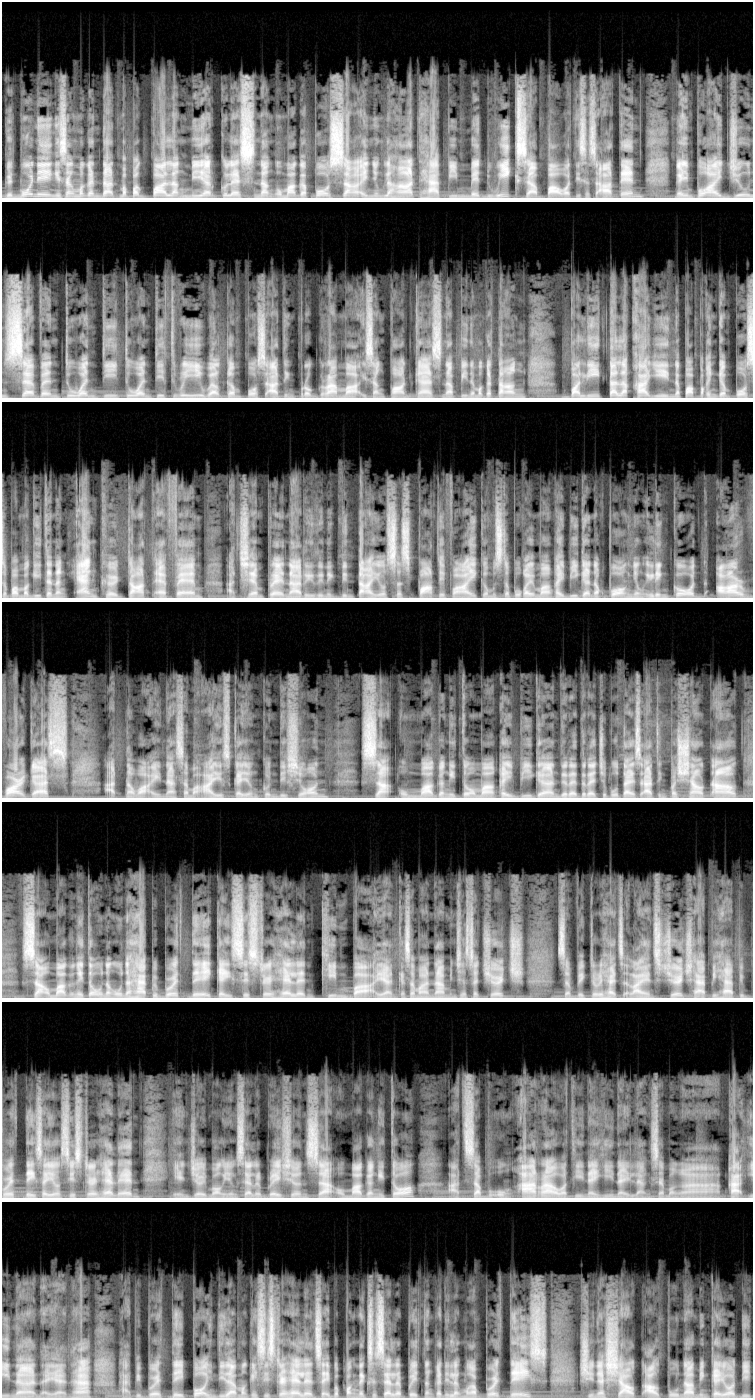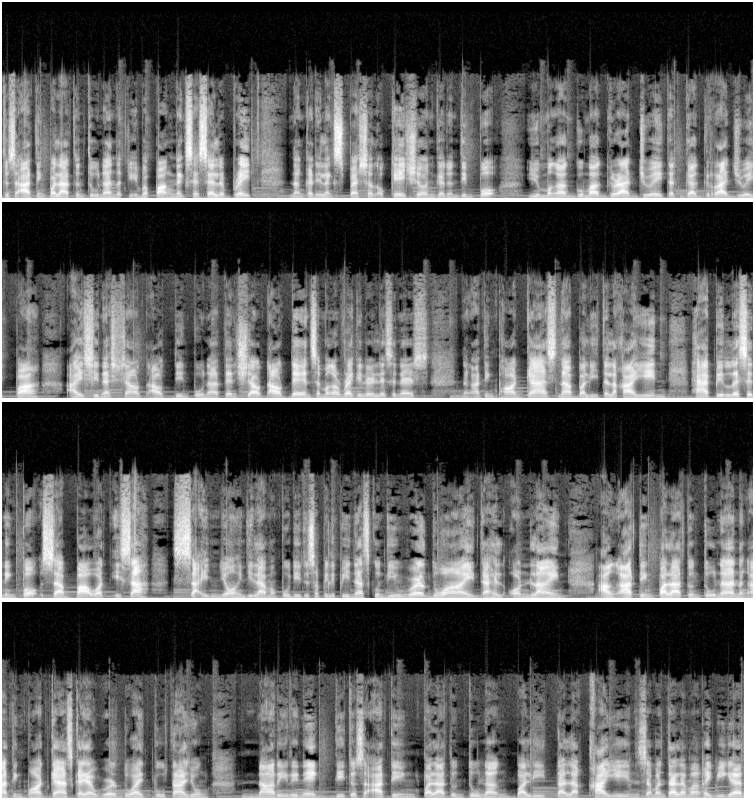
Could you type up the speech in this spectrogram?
Good morning! Isang maganda at mapagpalang Miyerkules ng umaga po sa inyong lahat. Happy midweek sa bawat isa sa atin. Ngayon po ay June 7, 2023. Welcome po sa ating programa, isang podcast na pinamagatang Balita Lakayin. Napapakinggan po sa pamagitan ng Anchor.fm at syempre naririnig din tayo sa Spotify. Kamusta po kayo mga kaibigan? Ako po ang inyong ilingkod, R. Vargas at nawa ay nasa maayos kayong kondisyon sa umagang ito mga kaibigan. Dire-diretso po tayo sa ating pa-shoutout. Sa umagang ito, unang-una happy birthday kay Sister Helen Kimba. Ayan, kasamahan namin siya sa church, sa Victory Heights Alliance Church. Happy, happy birthday sa iyo, Sister Helen. Enjoy mo ang iyong celebration sa umagang ito at sa buong araw at hinay-hinay lang sa mga kainan. Ayan ha. Happy birthday po. Hindi lamang kay Sister Helen, sa iba pang nagse-celebrate ng kanilang mga birthdays. Sina-shout out po namin kayo dito sa ating palatuntunan at yung iba pang nagse-celebrate ng kanilang special occasion. Ganon din po yung mga gumagraduate at gagraduate pa ay sina-shout out din po natin. Shout out din sa mga regular listeners ng ating podcast na Balita Lakayin. Happy listening po sa bawat isa sa inyo. Hindi lamang po dito sa Pilipinas kundi worldwide dahil online ang ating palatuntunan ng ating podcast kaya worldwide po tayong naririnig dito sa ating palatuntunang Balita Lakayin. Samantala mga kaibigan,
